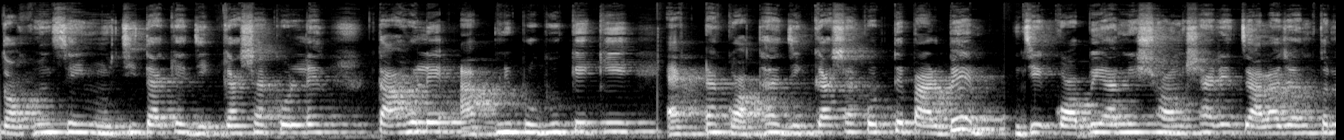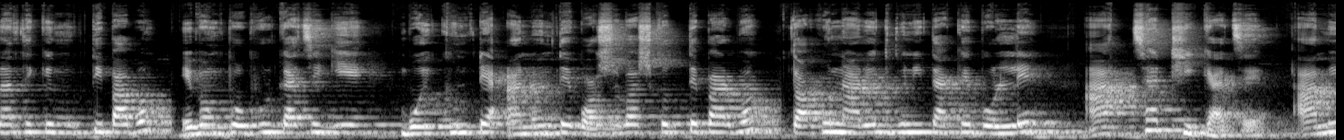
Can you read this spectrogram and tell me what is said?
তখন সেই মুচি তাকে জিজ্ঞাসা করলেন, তাহলে আপনি প্রভুকে কি একটা কথা জিজ্ঞাসা করতে পারবেন যে কবে আমি সংসারের জ্বালা যন্ত্রণা থেকে মুক্তি পাব এবং প্রভুর কাছে গিয়ে বৈকুণ্ঠে আনন্দে বসবাস করতে পারব? তখন নারদমুনি তাকে বললেন আচ্ছা ঠিক আছে। আমি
